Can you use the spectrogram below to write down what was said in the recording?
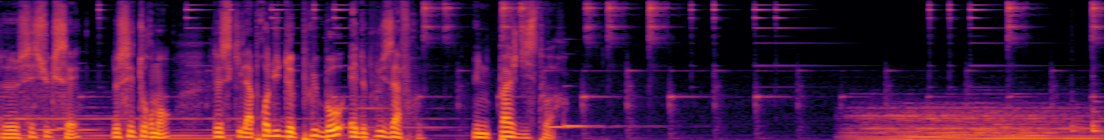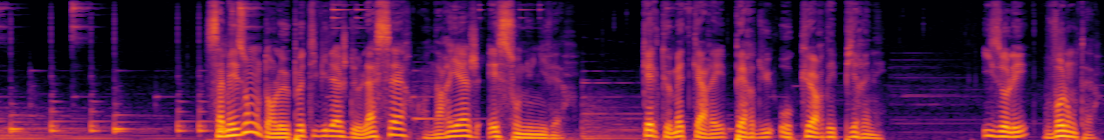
de ses succès, de ses tourments, de ce qu'il a produit de plus beau et de plus affreux. Une page d'histoire. Sa maison dans le petit village de Lasserre en Ariège est son univers. Quelques mètres carrés perdus au cœur des Pyrénées. Isolé, volontaire.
